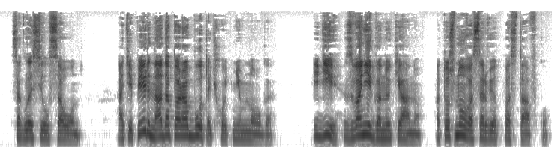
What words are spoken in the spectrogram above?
— согласился он. «А теперь надо поработать хоть немного. Иди, звони Ганукяну, а то снова сорвет поставку».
